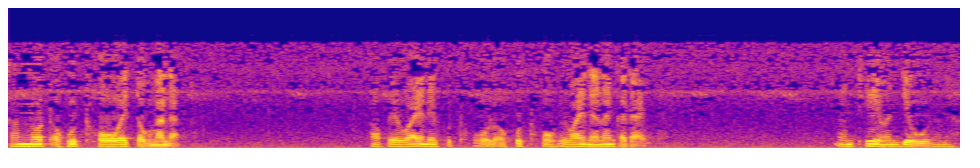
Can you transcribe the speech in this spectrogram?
กำหนดเอาพุทโธไว้ตรงนั้นอะ เอาไปไว้ในพุทโธแล้วอาพุทโธไปไว้ในนั้นก็ได้ อันที่มันอยู่นั่นนะ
